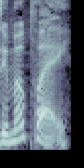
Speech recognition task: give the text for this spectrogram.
Xumo Play.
